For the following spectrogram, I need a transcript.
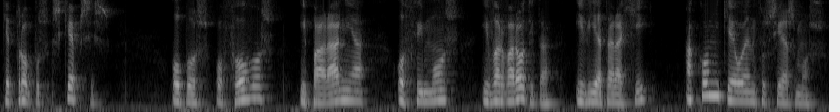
και τρόπους σκέψης, όπως ο φόβος, η παράνοια, ο θυμός, η βαρβαρότητα, η διαταραχή, ακόμη και ο ενθουσιασμός.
